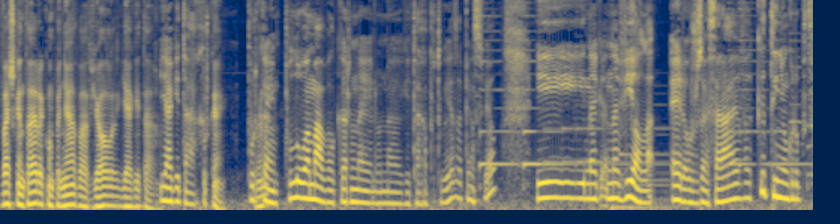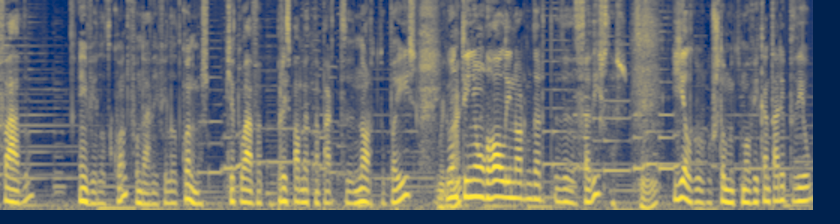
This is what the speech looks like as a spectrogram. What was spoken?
Vais cantar acompanhado à viola e à guitarra. E à guitarra. Por quem? Por Lembra? quem? Pelo Amável Carneiro na guitarra portuguesa, penso eu. E na, na viola era o José Saraiva, que tinha um grupo de fado em Vila de Conde, fundado em Vila de Conde, mas que atuava principalmente na parte norte do país, Muito e onde bem. tinha um rol enorme de, de fadistas. Sim. E ele gostou muito de me ouvir cantar e pediu,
